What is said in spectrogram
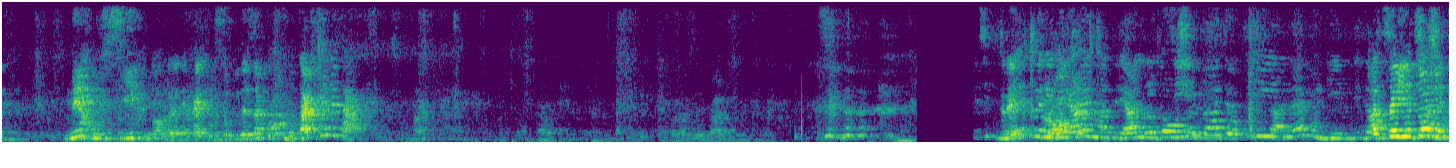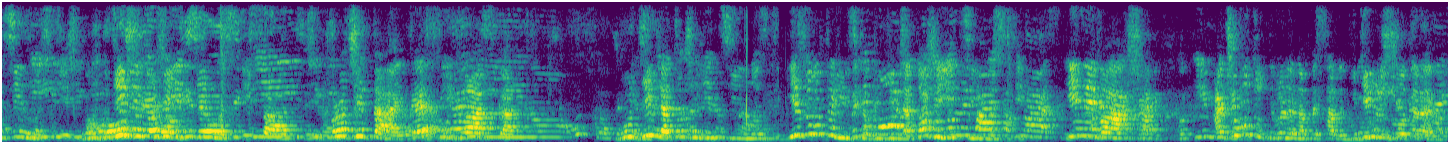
Не усіх, ну але нехай тут все буде законно, так чи не так? Ми перевіряємо матеріальні цінності, не будівлі. А це є теж цінності. Будівлі теж є цінності. Прочитайте, будь ласка. Піаніно, ось що таке. Будівля теж є цінності. І Золотарівська будівля теж є цінності. І не ваша. А чому тут ви не написали будівлю Золотарева?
